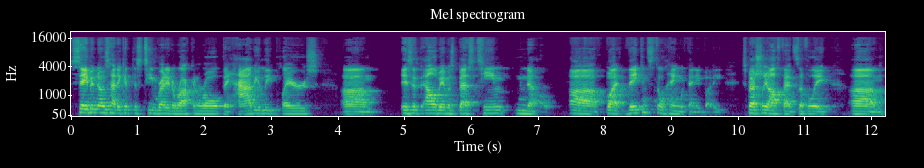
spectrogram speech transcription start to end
Saban knows how to get this team ready to rock and roll. They have elite players. Um, is it Alabama's best team? No. Uh, but they can still hang with anybody, especially offensively. Um,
